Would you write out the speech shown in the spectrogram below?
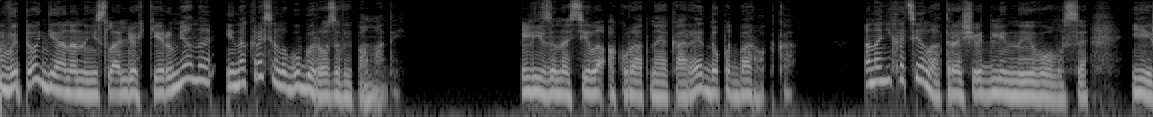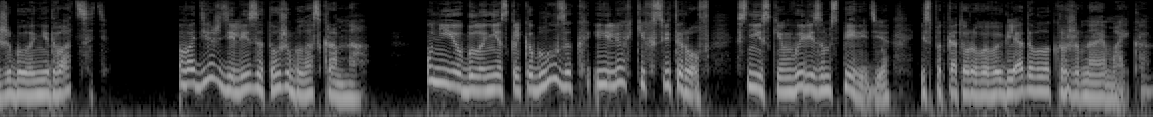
В итоге она нанесла легкие румяна и накрасила губы розовой помадой. Лиза носила аккуратное каре до подбородка. Она не хотела отращивать длинные волосы, ей же было не двадцать. В одежде Лиза тоже была скромна. У нее было несколько блузок и легких свитеров с низким вырезом спереди, из-под которого выглядывала кружевная майка.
